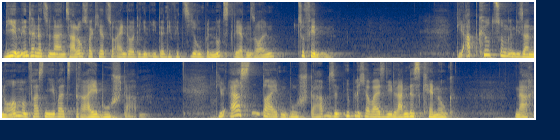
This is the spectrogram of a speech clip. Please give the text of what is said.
die im internationalen Zahlungsverkehr zur eindeutigen Identifizierung benutzt werden sollen, zu finden. Die Abkürzungen in dieser Norm umfassen jeweils drei Buchstaben. Die ersten beiden Buchstaben sind üblicherweise die Landeskennung nach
